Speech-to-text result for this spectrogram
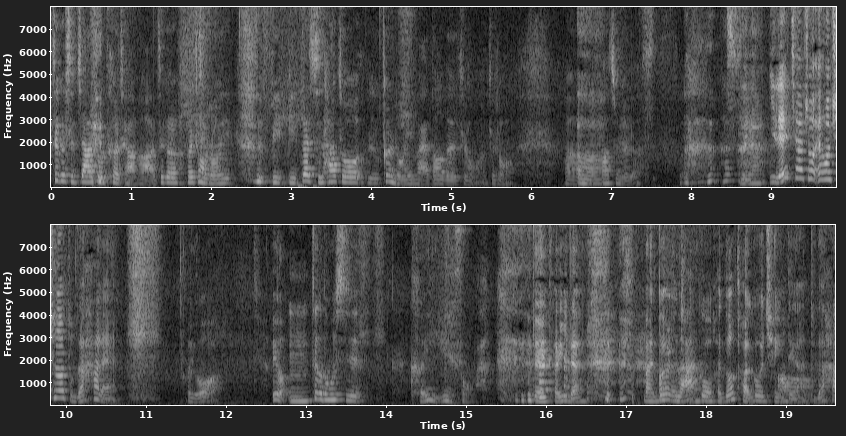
这个是加州特产哈，这个非常容易，就比比在其他州更容易买到的这种这种，呃，嗯方式的。是呀。现在加州还好吃到大闸蟹嘞，哎呦，哎呦，嗯这个东西可以运送吧？对，可以的，蛮多人团购，很多团购群对哦大闸蟹，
